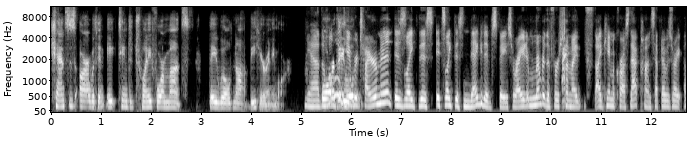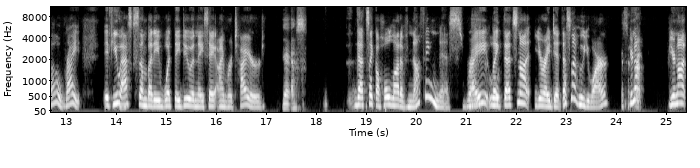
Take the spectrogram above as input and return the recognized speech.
chances are within 18 to 24 months, they will not be here anymore. Yeah the whole idea of retirement is like this it's like this negative space right and remember the first time i i came across that concept i was right oh right if you Mhm. ask somebody what they do and they say i'm retired Yes. that's like a whole lot of nothingness, Right. right? Like that's not your idea. That's not who you are. That's You're right. not you're not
